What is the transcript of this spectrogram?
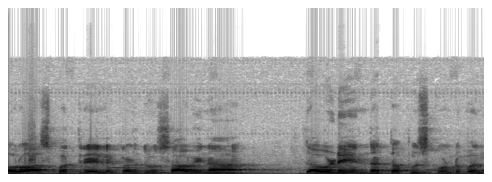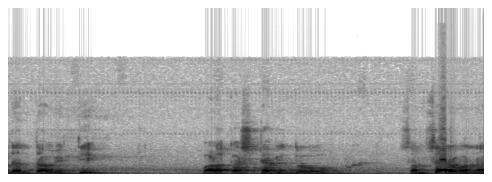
ಅವರು ಆಸ್ಪತ್ರೆಯಲ್ಲಿ ಕಳೆದು ಸಾವಿನ ದವಡೆಯಿಂದ ತಪ್ಪಿಸ್ಕೊಂಡು ಬಂದಂಥ ವ್ಯಕ್ತಿ ಭಾಳ ಕಷ್ಟ ಬಿದ್ದು ಸಂಸಾರವನ್ನು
